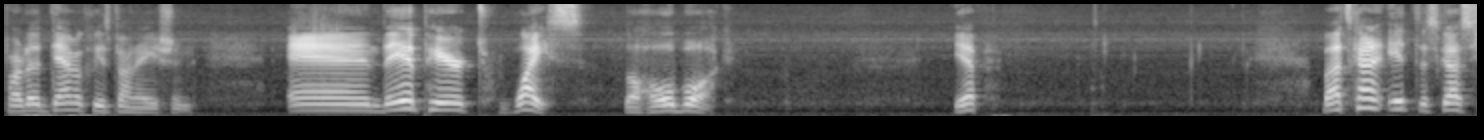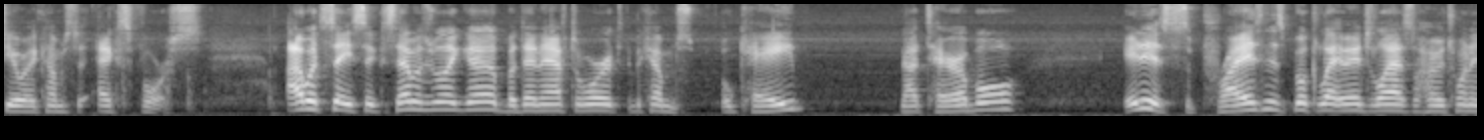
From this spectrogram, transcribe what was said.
part of the Damocles Foundation. And they appear twice the whole book. Yep. But that's kind of it discussed here when it comes to X Force. I would say 6 7 is really good, but then afterwards it becomes okay. Not terrible. It is surprising this book managed to last 120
